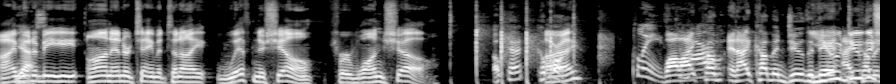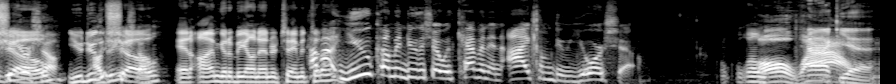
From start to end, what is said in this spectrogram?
I'm going to be on entertainment tonight with Nischelle for one show. okay. Come All on. right? Please. While I come and I come and do the You Dan, I do come the and your show. You do I'll the your show, and I'm going to be on entertainment How tonight. about you come and do the show with Kevin and I come do your show? Well, Oh wow! Heck yeah.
